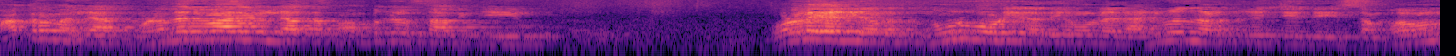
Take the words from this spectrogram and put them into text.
മാത്രമല്ല ഗുണനിലവാരമില്ലാത്ത പമ്പുകൾ സ്ഥാപിക്കുകയും കൊള്ളയധികം നൂറ് കോടിയിലധികമുള്ള അഴിമതി നടത്തുകയും ചെയ്ത ഈ സംഭവം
